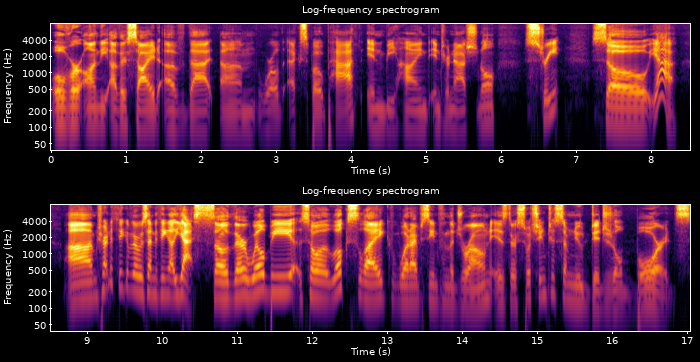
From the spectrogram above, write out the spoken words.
over on the other side of that um, World Expo path in behind International Street. So, yeah. I'm trying to think if there was anything. Else. Yes, so there will be. So it looks like what I've seen from the drone is they're switching to some new digital boards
